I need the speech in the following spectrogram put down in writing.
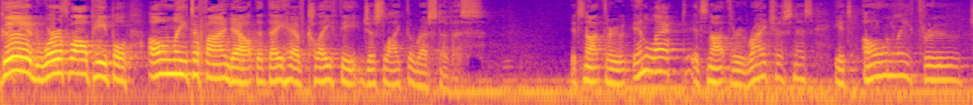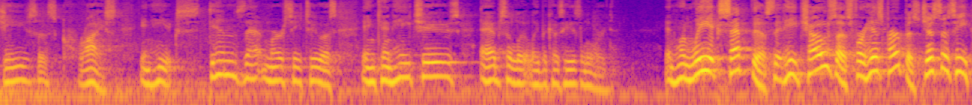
good, worthwhile people only to find out that they have clay feet just like the rest of us? It's not through intellect, it's not through righteousness, it's only through Jesus Christ. And He extends that mercy to us. And can He choose? Absolutely, because He is Lord. And when we accept this, that He chose us for His purpose, just as He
